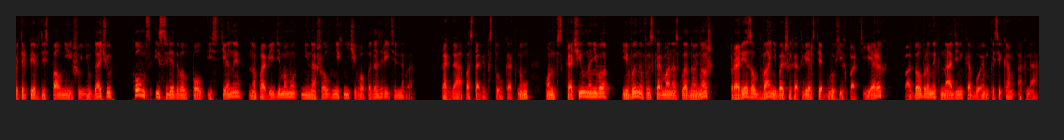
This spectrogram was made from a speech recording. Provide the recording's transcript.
Потерпев здесь полнейшую неудачу, Холмс исследовал пол и стены, но, по-видимому, не нашел в них ничего подозрительного. Тогда, поставив стул к окну, он вскочил на него и, вынув из кармана складной нож, прорезал два небольших отверстия в глухих портьерах, подобранных на день к обоим косякам окна.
